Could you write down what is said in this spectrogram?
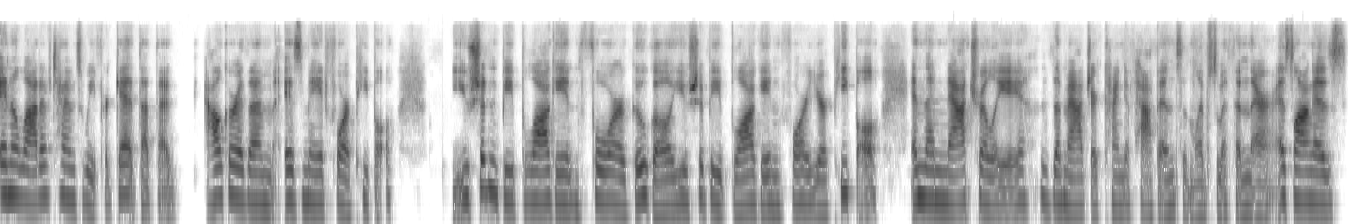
And a lot of times we forget that the algorithm is made for people. You shouldn't be blogging for Google. You should be blogging for your people. And then naturally, the magic kind of happens and lives within there as long as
